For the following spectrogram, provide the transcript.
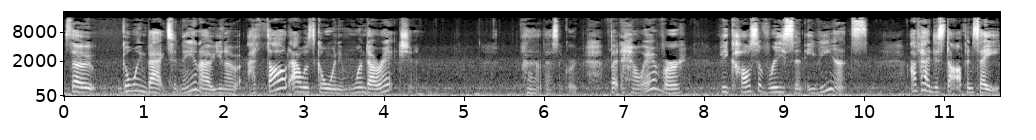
So, going back to Nano, you know, I thought I was going in one direction. That's a group. But however, because of recent events. I've had to stop and say,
